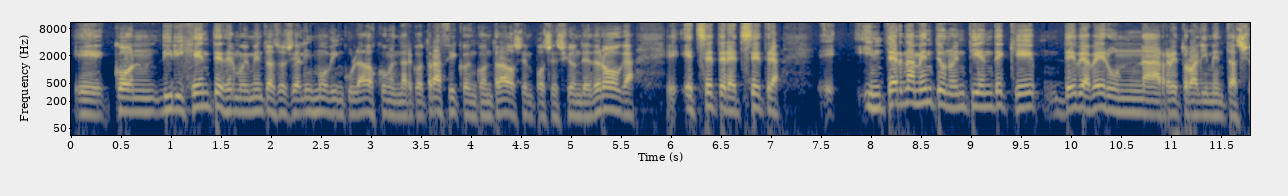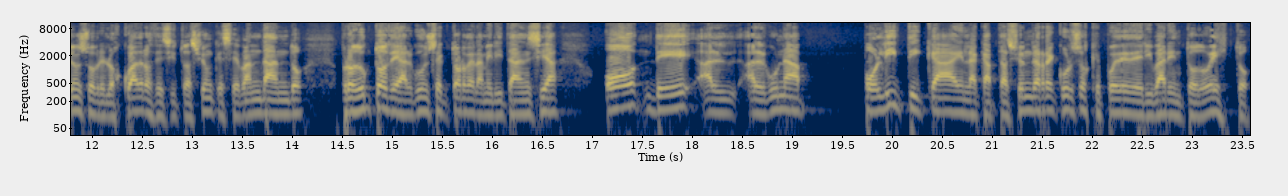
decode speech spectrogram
eh, con dirigentes del movimiento al socialismo vinculados con el narcotráfico, encontrados en posesión de droga, eh, etcétera, etcétera. Eh, internamente uno entiende que debe haber una retroalimentación sobre los cuadros de situación que se van dando, producto de algún sector de la militancia o de alguna política en la captación de recursos que puede derivar en todo esto.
